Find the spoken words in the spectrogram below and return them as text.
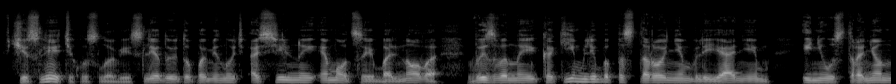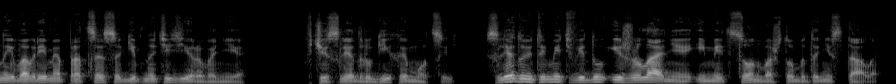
В числе этих условий следует упомянуть о сильной эмоции больного, вызванные каким-либо посторонним влиянием и неустраненные во время процесса гипнотизирования. В числе других эмоций следует иметь в виду и желание иметь сон во что бы то ни стало –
